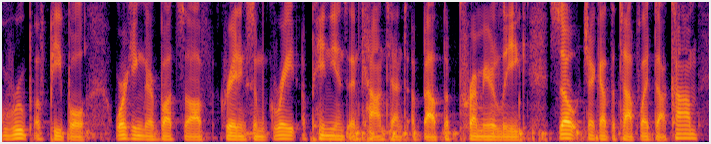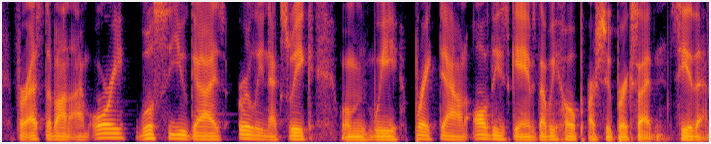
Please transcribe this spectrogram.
group of people working their butts off, creating some great opinions and content about the Premier League. So check out the topflight.com. For Esteban, I'm Ori. We'll see you guys early next week when we break down all these games that we hope are super exciting. See you then.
